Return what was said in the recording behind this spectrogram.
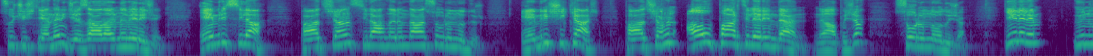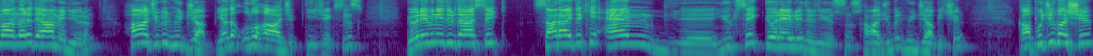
suç işleyenlerin cezalarını verecek. Emri silah padişahın silahlarından sorumludur. Emri şikar, padişahın av partilerinden ne yapacak? Sorumlu olacak. Gelelim ünvanlara devam ediyorum. Hacibül Hüccab ya da Ulu Hacip diyeceksiniz. Görevi nedir dersek saraydaki en e, yüksek görevlidir diyorsunuz Hacibül Hüccab için. Kapıcıbaşı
